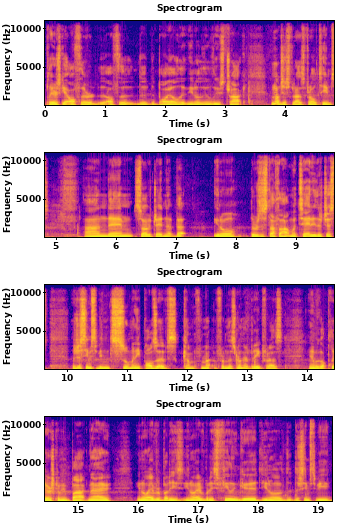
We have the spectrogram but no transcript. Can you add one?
Players get off their off the, the, the boil, you know, they lose track. Not just for us, for all teams. And um, so I was dreading it. But you know, there was the stuff that happened with Terry. There's just there just seems to be so many positives come from from this winter break for us. You know, we've got players coming back now. You know, everybody's you know everybody's feeling good. You know, th- there seems to be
